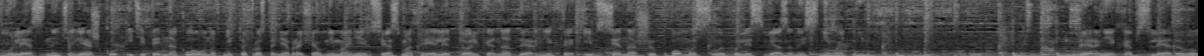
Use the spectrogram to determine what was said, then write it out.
влез на тележку, и теперь на клоунов никто просто не обращал внимания. Все смотрели только на Дерниха, и все наши помыслы были связаны с ним одним. Дерних обследовал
